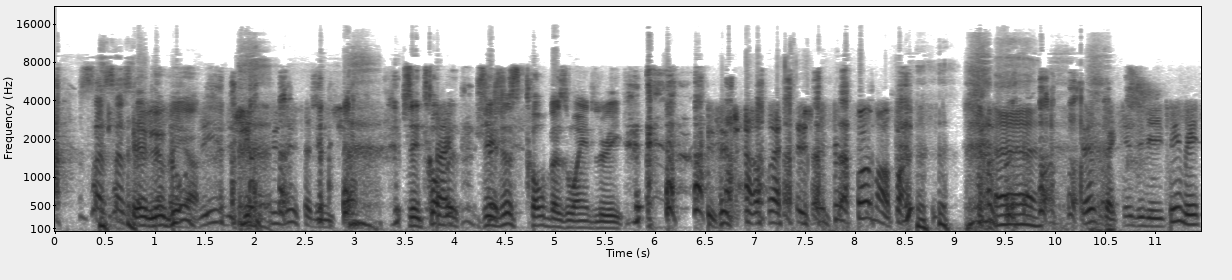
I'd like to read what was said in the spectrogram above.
ça, ça serait Legault dit, j'ai refusé sa démission. J'ai trop, j'ai juste trop besoin de lui. Je ne peux pas m'en passer. Euh... C'est la crédibilité, mais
